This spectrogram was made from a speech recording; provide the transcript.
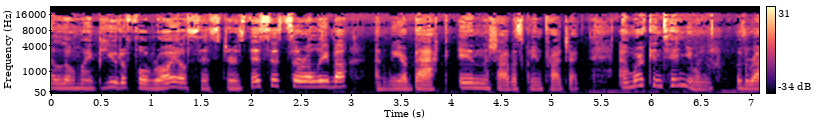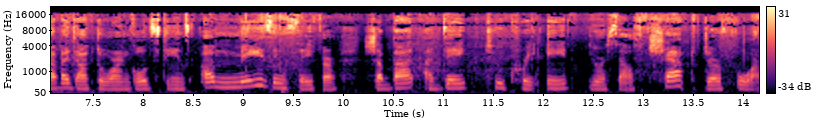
Hello, my beautiful royal sisters. This is Tzara Liba, and we are back in the Shabbos Queen Project. And we're continuing with Rabbi Dr. Warren Goldstein's amazing Sefer, Shabbat A Day to Create Yourself, Chapter 4.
